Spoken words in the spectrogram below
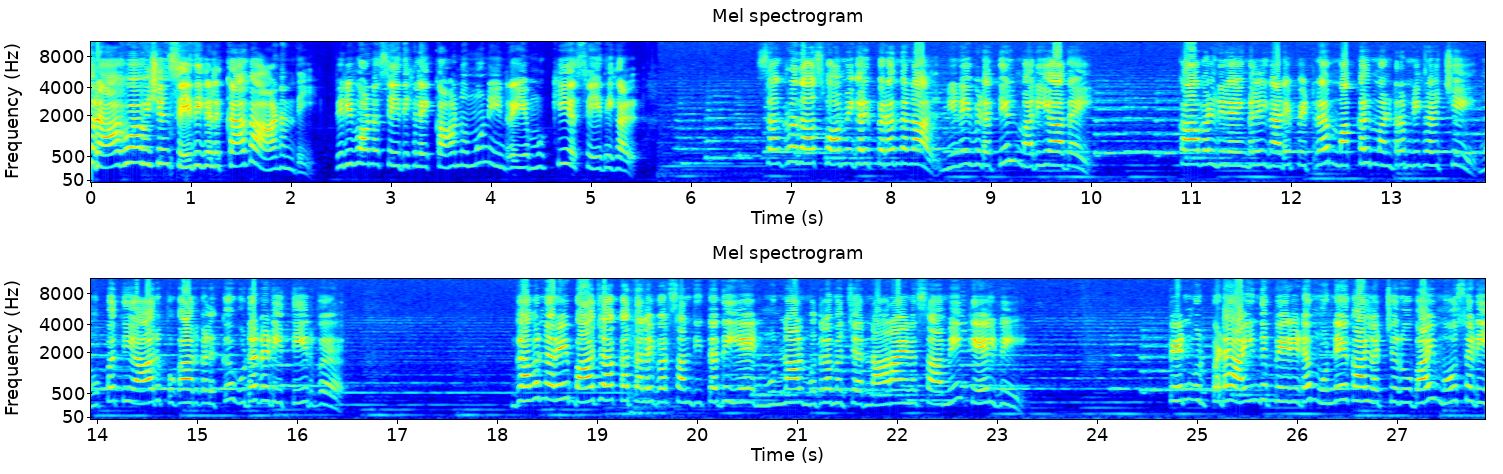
ராகவா விஷன் செய்திகளுக்காக ஆனந்தி. விரிவான செய்திகளை காணும் முன் இன்றைய முக்கிய செய்திகள். சங்கரதா சுவாமிகள் பிறந்த நாள் நினைவிடத்தில் மரியாதை. காவல் நிலையங்களில் நடைபெற்ற மக்கள் மன்றம் நிகழ்ச்சி முப்பத்தி ஆறு புகார்களுக்கு உடனடி தீர்வு. கவர்னரை பாஜக தலைவர் சந்தித்தது ஏன்? முன்னாள் முதலமைச்சர் நாராயணசாமி கேள்வி. பெண் உட்பட ஐந்து பேரிடம் ஒன்னேகால் லட்சம் ரூபாய் மோசடி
